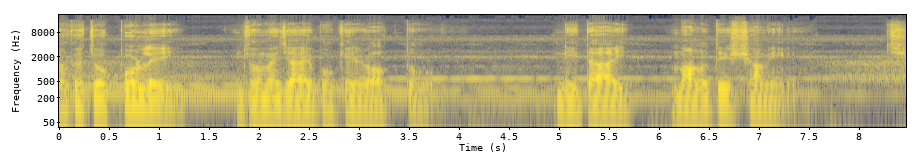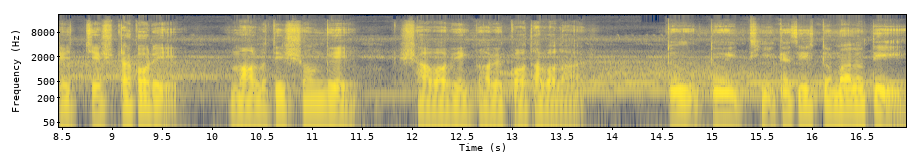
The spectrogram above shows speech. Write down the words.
চোখে চোখ পড়লেই জমে যায় বুকের রক্ত। নিতাই মালতীর স্বামী। সে চেষ্টা করে মালতীর সঙ্গে স্বাভাবিকভাবে কথা বলার। তুই তুই ঠিক আছিস তো মালতী?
